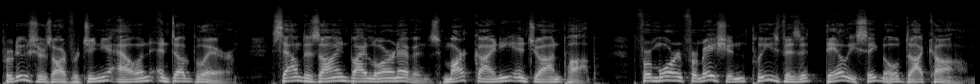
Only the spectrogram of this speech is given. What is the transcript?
Producers are Virginia Allen and Doug Blair. Sound designed by Lauren Evans, Mark Guiney, and John Pop. For more information, please visit dailysignal.com.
